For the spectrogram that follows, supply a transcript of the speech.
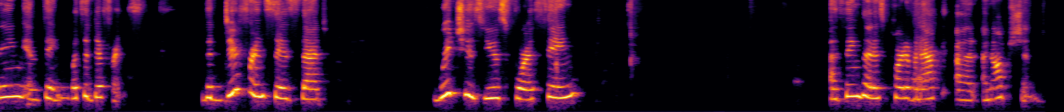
thing and thing, what's the difference? The difference is that which is used for a thing, a thing that is part of an act, uh, an option.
